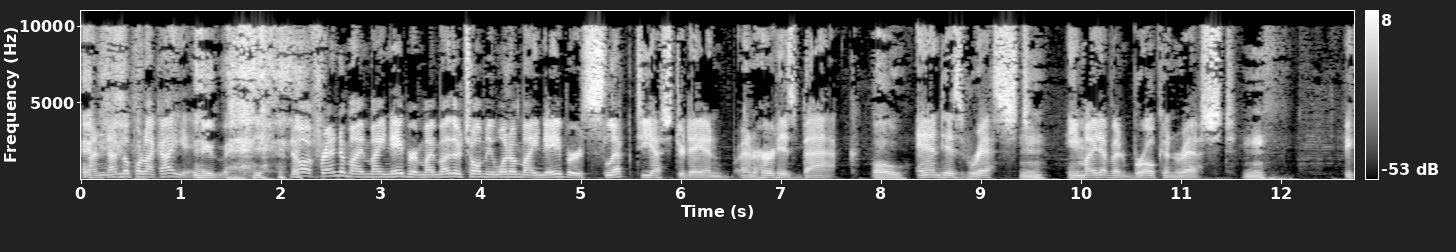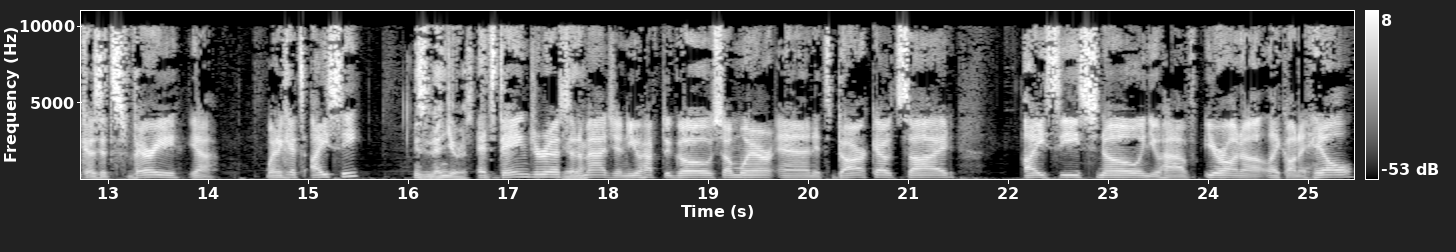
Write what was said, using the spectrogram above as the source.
Andando por la calle. yeah. No, a friend of mine, my neighbor, my mother told me one of my neighbors slipped yesterday and, and hurt his back Oh, and his wrist. He might have a broken wrist. Mm. Because it's very, yeah. When it gets icy, it's dangerous. it's dangerous. And imagine you have to go somewhere and it's dark outside, icy, snow, and you have, you're on a, like on a hill.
